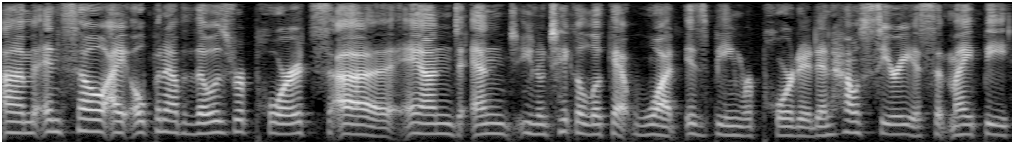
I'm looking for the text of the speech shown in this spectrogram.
Um, and so I open up those reports uh, and, and, you know, take a look at what is being reported and how serious it might be.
